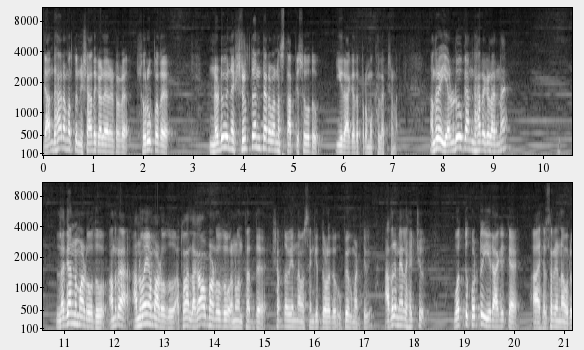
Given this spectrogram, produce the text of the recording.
ಗಾಂಧಾರ ಮತ್ತು ನಿಷಾದಗಳೆರಡರ ಸ್ವರೂಪದ ನಡುವಿನ ಶ್ರುತಂತರವನ್ನು ಸ್ಥಾಪಿಸುವುದು ಈ ರಾಗದ ಪ್ರಮುಖ ಲಕ್ಷಣ. ಅಂದರೆ ಎರಡೂ ಗಂಧಾರಗಳನ್ನು ಲಗನ್ ಮಾಡೋದು, ಅಂದ್ರೆ ಅನ್ವಯ ಮಾಡೋದು ಅಥವಾ ಲಗಾವ್ ಮಾಡೋದು ಅನ್ನುವಂಥದ್ದು ಶಬ್ದವೇನು ನಾವು ಸಂಗೀತದೊಳಗೆ ಉಪಯೋಗ ಮಾಡ್ತೀವಿ. ಅದರ ಮೇಲೆ ಹೆಚ್ಚು ಒತ್ತು ಕೊಟ್ಟು ಈ ರಾಗಕ್ಕೆ ಆ ಹೆಸರನ್ನು ಅವರು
